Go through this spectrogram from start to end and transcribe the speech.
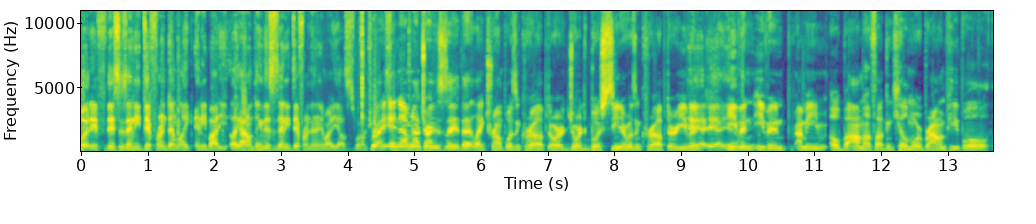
But if this is any different than like anybody, like I don't think this is any different than anybody else. Is what I'm trying Right, to say. and I'm not trying to say that like Trump wasn't corrupt or George Bush Senior wasn't corrupt or even Yeah, yeah, yeah. even even I mean Obama fucking killed more brown people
